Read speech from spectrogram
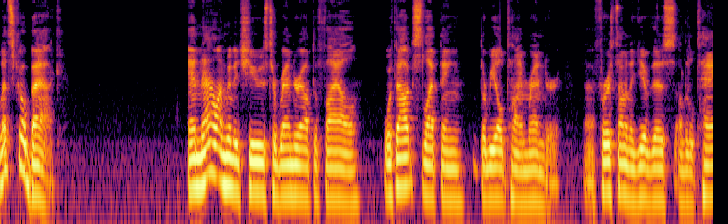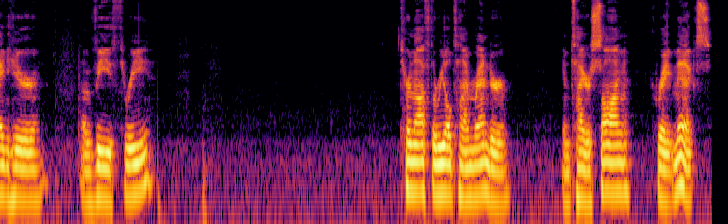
Let's go back. And now I'm going to choose to render out the file without selecting the real-time render. Uh, first I'm going to give this a little tag here of V3. Turn off the real-time render, entire song, create mix,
